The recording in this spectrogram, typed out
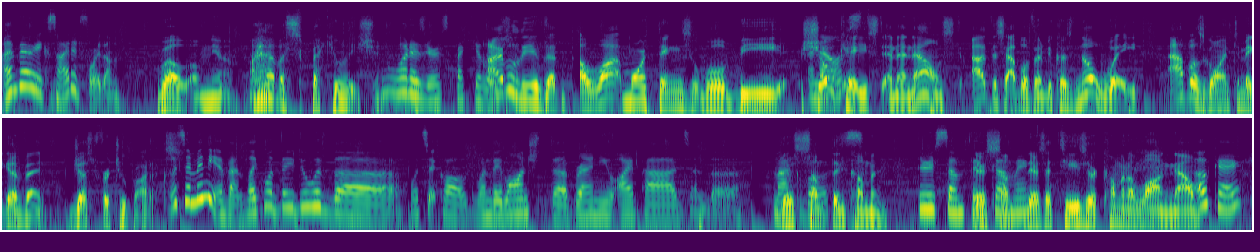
I'm very excited for them. Well, Omnia, I mm. have a speculation. What is your speculation? I believe that a lot more things will be showcased and announced at this Apple event because no way Apple is going to make an event just for two products. It's a mini event, like what they do with the what's it called when they launched the brand new iPads and the MacBooks. There's something coming. There's something There's coming. some. There's a teaser coming along now. okay.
